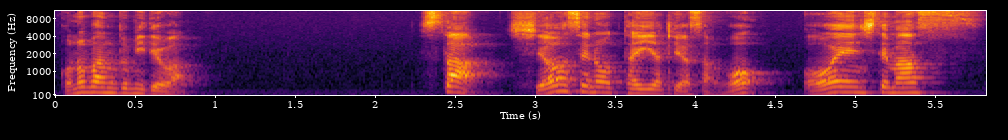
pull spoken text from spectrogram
この番組ではスター幸せのたい焼き屋さんを応援してます。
